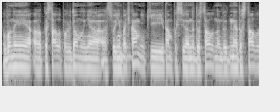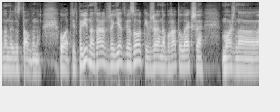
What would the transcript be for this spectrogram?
вони е, писали повідомлення е, своїм батькам, які там постійно не доставлено, не доставлено, не доставлено. От відповідно, зараз вже є зв'язок, і вже набагато легше можна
